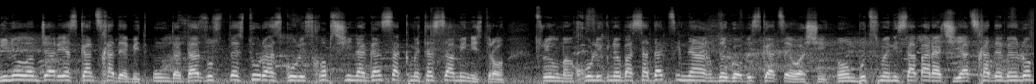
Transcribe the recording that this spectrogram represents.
ნინო ლომჯარიას განცხადებით, უნდა დაზუსტდეს თუ რას გულისხმობს შინაგან საქმეთა სამინისტრო წვრილმან ხულიგნობასა და წინააღმდეგობის გაწევაში. ომბუდსმენის აპარატში აცხადებენ, რომ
